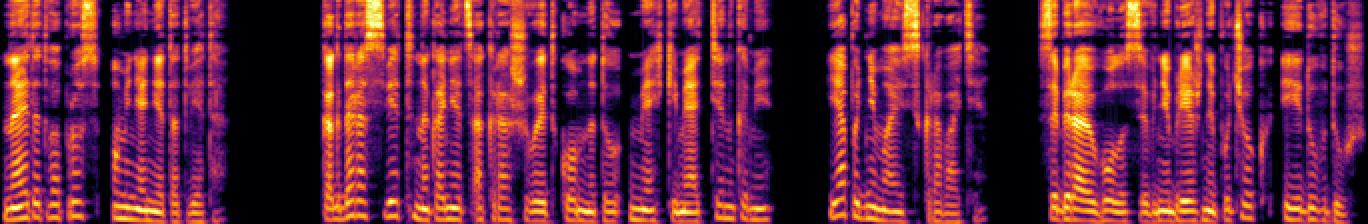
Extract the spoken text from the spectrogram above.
На этот вопрос у меня нет ответа. Когда рассвет, наконец, окрашивает комнату мягкими оттенками, я поднимаюсь с кровати. Собираю волосы в небрежный пучок и иду в душ.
